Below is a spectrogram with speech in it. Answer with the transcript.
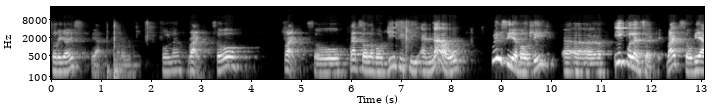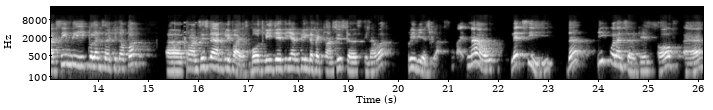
Sorry guys. Yeah, folder. Right. So, right. So that's all about VCC. And now we'll see about the uh, uh, equivalent circuit, right? So we have seen the equivalent circuit of a uh, transistor amplifiers, both BJT and field effect transistors in our previous class. Right now, let's see the equivalent circuit of a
